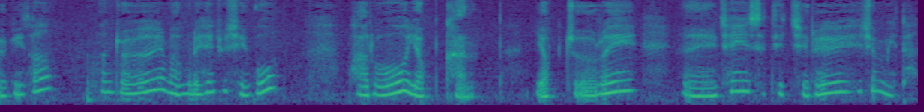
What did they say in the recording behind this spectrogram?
자, 여기서 한 줄 마무리 해주시고 바로 옆칸, 옆줄에 에, 체인 스티치를 해줍니다.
